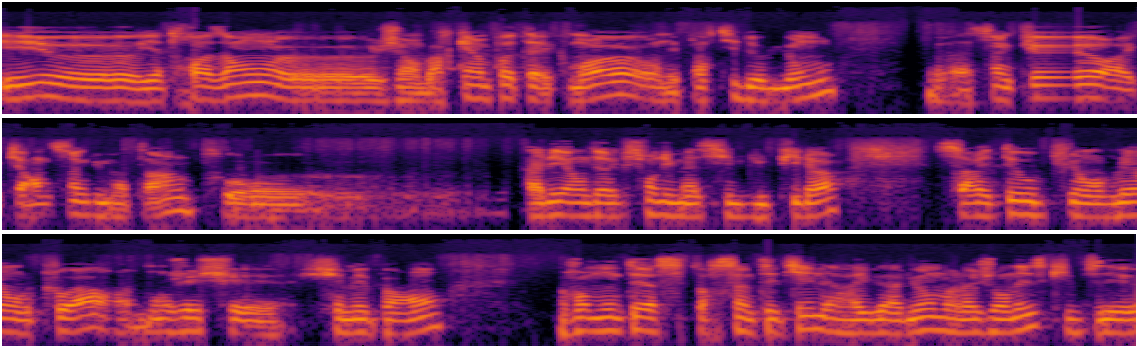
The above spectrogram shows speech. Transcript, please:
Et euh, il y a trois ans, euh, j'ai embarqué un pote avec moi. On est parti de Lyon à 5h45 du matin pour aller en direction du massif du Pilat, s'arrêter au Puy-en-Velay en Loire, manger chez, chez mes parents, remonter à, par Saint-Etienne et arriver à Lyon dans la journée, ce qui faisait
